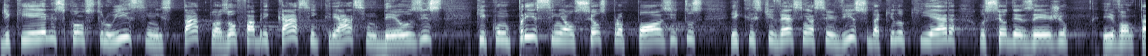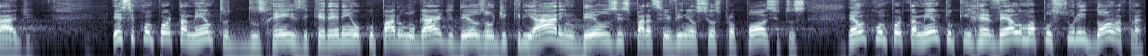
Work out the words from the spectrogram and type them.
de que eles construíssem estátuas ou fabricassem e criassem deuses que cumprissem aos seus propósitos e que estivessem a serviço daquilo que era o seu desejo e vontade. Esse comportamento dos reis de quererem ocupar o lugar de Deus ou de criarem deuses para servirem aos seus propósitos é um comportamento que revela uma postura idólatra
